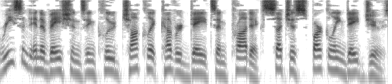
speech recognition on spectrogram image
Recent innovations include chocolate-covered dates and products such as sparkling date juice,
